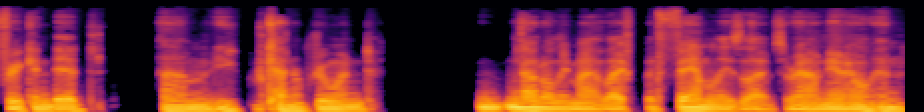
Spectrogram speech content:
freaking did? um, you kind of ruined not only my life but families' lives around, you know. And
